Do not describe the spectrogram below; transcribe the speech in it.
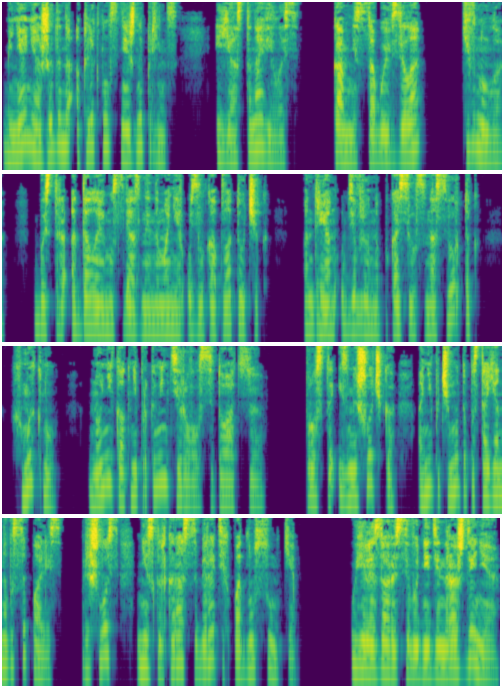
Меня неожиданно окликнул снежный принц, и я остановилась. «Камни с собой взяла?» Кивнула. Быстро отдала ему связанный на манер узелка платочек, Андриан удивленно покосился на сверток, хмыкнул, но никак не прокомментировал ситуацию. Просто из мешочка они почему-то постоянно высыпались. Пришлось несколько раз собирать их по дну сумки. «У Елизара сегодня день рождения».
